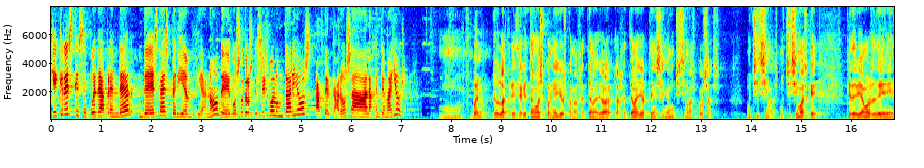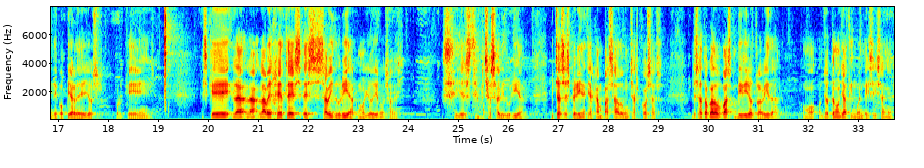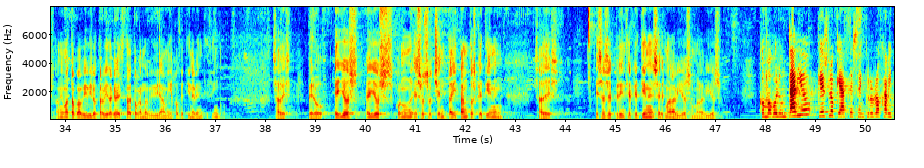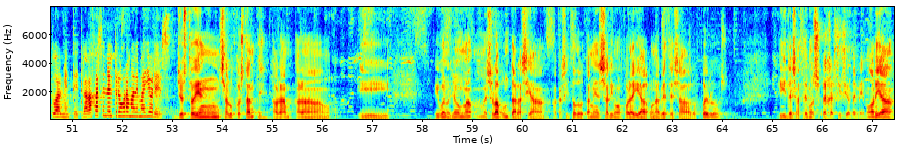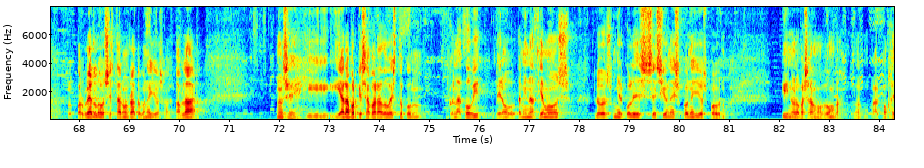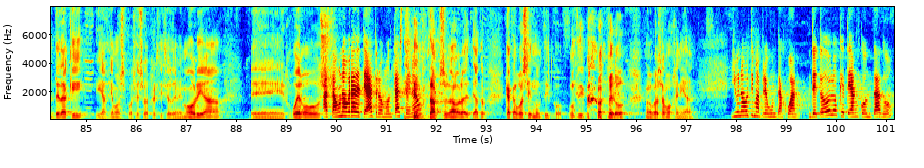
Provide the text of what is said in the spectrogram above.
¿Qué crees que se puede aprender de esta experiencia, ¿no? De vosotros que sois voluntarios, acercaros a la gente mayor. Mm, bueno, yo la experiencia que tengo es con ellos, con la gente mayor. La gente mayor te enseña muchísimas cosas, muchísimas, muchísimas que, que debíamos de, de copiar de ellos, porque es que la, vejez es, sabiduría, como yo digo, ¿sabes? Sí, es mucha sabiduría, muchas experiencias que han pasado, muchas cosas. Les ha tocado vivir otra vida. Como yo tengo ya 56 años, a mí me ha tocado vivir otra vida que le está tocando vivir a mi hijo que tiene 25, ¿sabes? Pero ellos, ellos con esos ochenta y tantos que tienen, ¿sabes? Esas experiencias que tienen es maravilloso, maravilloso. Como voluntario, ¿qué es lo que haces en Cruz Roja habitualmente? ¿Trabajas en el programa de mayores? Yo estoy en salud constante ahora, y, bueno, yo me, suelo apuntar así a, casi todo. También salimos por ahí algunas veces a los pueblos y les hacemos ejercicios de memoria por, verlos, estar un rato con ellos, hablar. No sé, y, ahora porque se ha parado esto con, con la COVID, pero también hacíamos los miércoles sesiones con ellos por, y nos lo pasábamos bomba, con gente de aquí y hacíamos pues eso, ejercicios de memoria, eh, juegos. Hasta una obra de teatro montaste, ¿no? Montamos una obra de teatro que acabó siendo un circo, un circo, pero nos lo pasamos genial. Y una última pregunta, Juan. De todo lo que te han contado,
